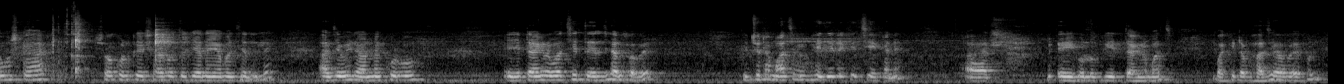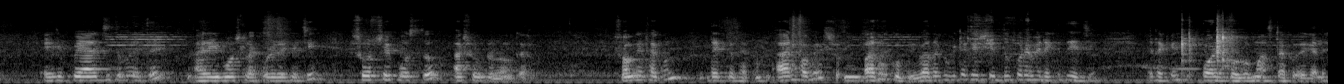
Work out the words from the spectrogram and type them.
নমস্কার, সকলকে স্বাগত জানাই আমার চ্যানেলে আজ আমি রান্না করব, এই যে ট্যাংরা মাছের তেল ঝাল হবে। কিছুটা মাছ আমি ভেজে রেখেছি এখানে। আর এই হলো গিয়ে ট্যাংরা মাছ, বাকিটা ভাজা হবে এখন। এই যে পেঁয়াজ দেবো এতে, আর এই মশলা করে রেখেছি, সর্ষে পোস্ত আর শুকনো লঙ্কা। সঙ্গে থাকুন, দেখতে থাকুন। আর হবে বাঁধাকপি। বাঁধাকপিটাকে সিদ্ধ করে আমি রেখে দিয়েছি। এটাকে পরে করব, মাছটা হয়ে গেলে।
